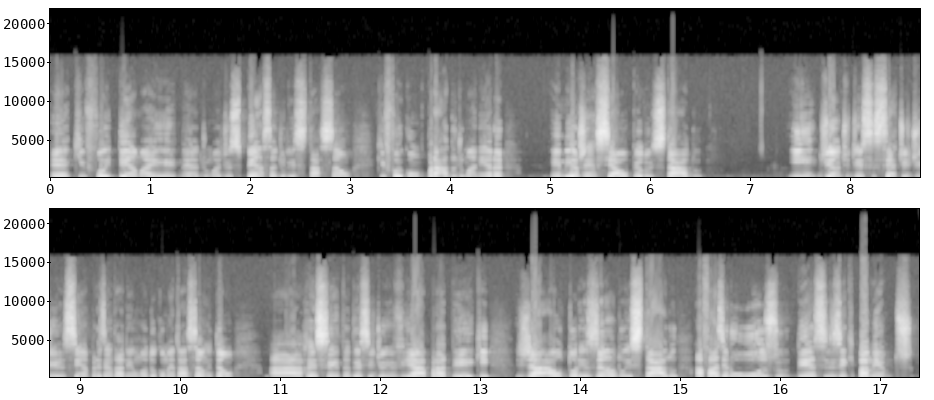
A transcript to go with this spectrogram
é, que foi tema aí né, de uma dispensa de licitação, que foi comprado de maneira emergencial pelo Estado, e diante desses sete dias sem apresentar nenhuma documentação, então a Receita decidiu enviar para a DEIC já autorizando o Estado a fazer o uso desses equipamentos.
